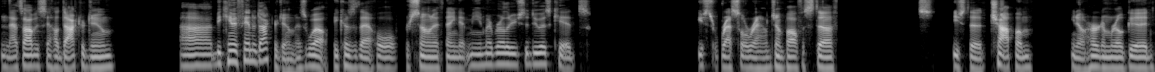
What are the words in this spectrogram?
and that's obviously how Doctor Doom uh, became a fan of Doctor Doom as well because of that whole persona thing that me and my brother used to do as kids. used to wrestle around, jump off of stuff. Used to chop him, you know, hurt him real good,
